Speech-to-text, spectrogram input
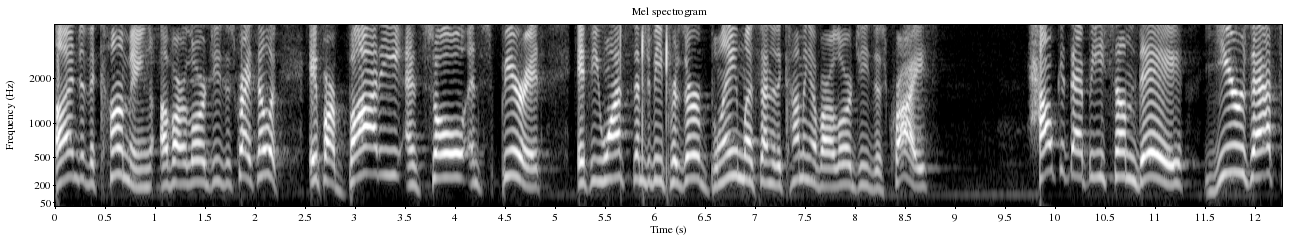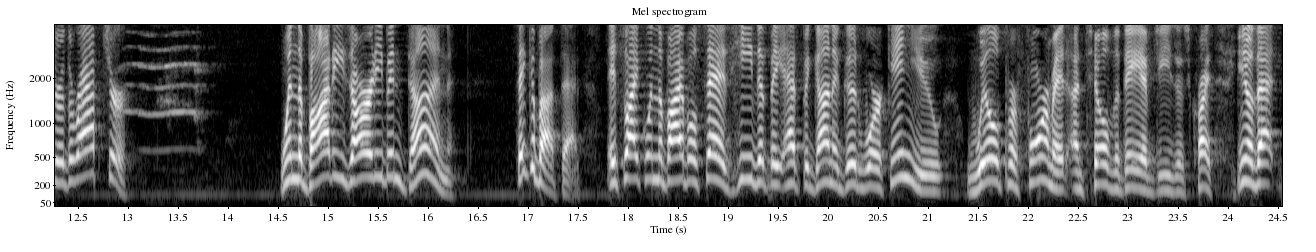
unto the coming of our Lord Jesus Christ. Now look, if our body and soul and spirit, if he wants them to be preserved blameless unto the coming of our Lord Jesus Christ, how could that be someday, years after the rapture? When the body's already been done. Think about that. It's like when the Bible says, He that hath begun a good work in you will perform it until the day of Jesus Christ. You know, that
